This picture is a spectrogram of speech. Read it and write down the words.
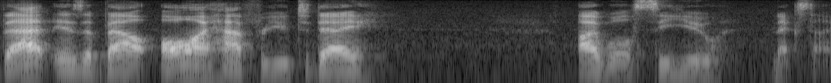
that is about all I have for you today. I will see you next time.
